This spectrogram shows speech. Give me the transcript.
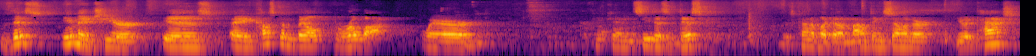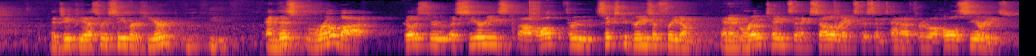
This image here is a custom built robot where you can see this disc. It's kind of like a mounting cylinder. You attach the GPS receiver here, and this robot goes through a series, uh, all through six degrees of freedom, and it rotates and accelerates this antenna through a whole series.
